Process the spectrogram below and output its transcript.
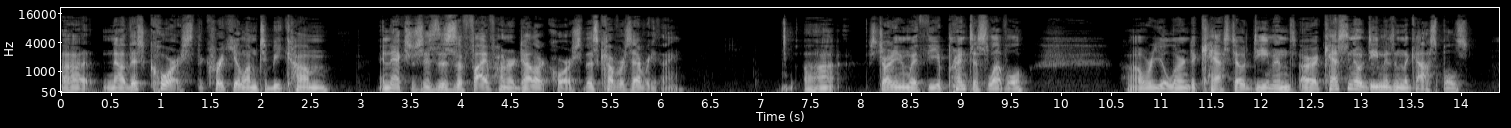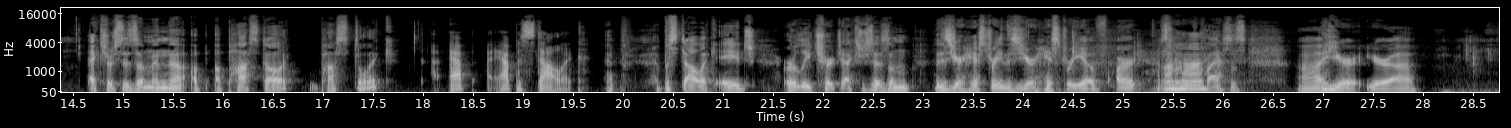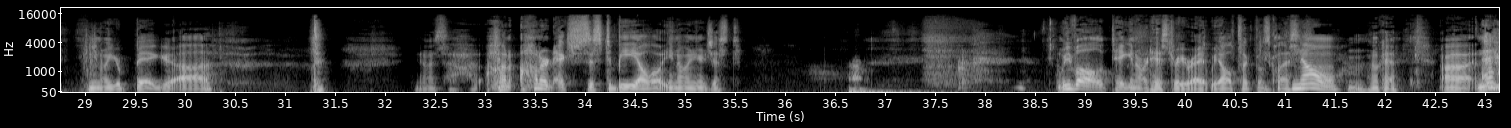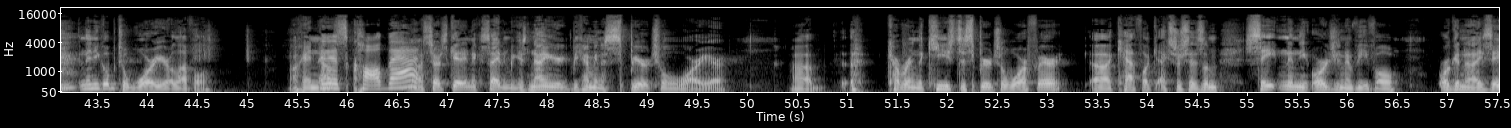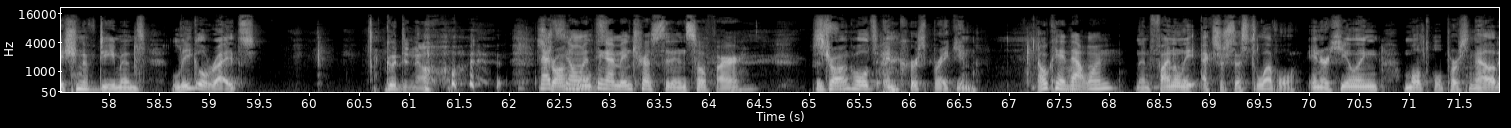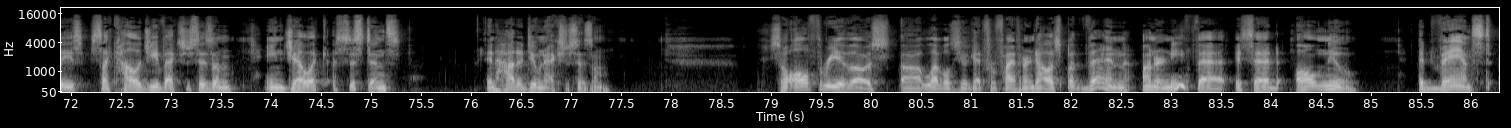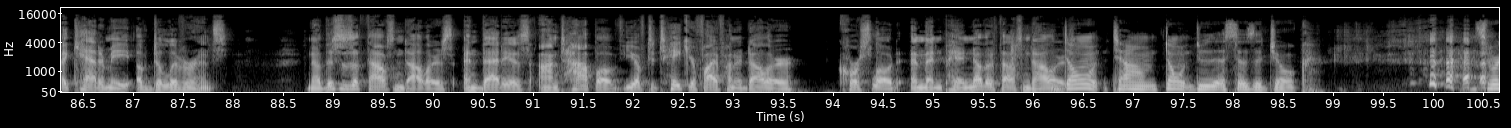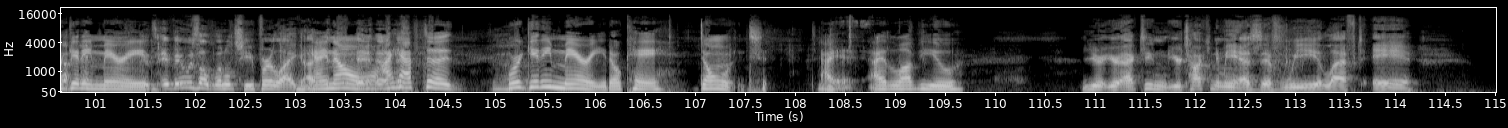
uh, now this course, the curriculum to become an exorcist, this is a $500 course. This covers everything Uh, starting with the apprentice level, uh, where you'll learn to cast out demons, or casting out demons in the Gospels, exorcism in the ap- apostolic, apostolic, Ap- apostolic. ap- apostolic age, early church exorcism. This is your history. This is your history of art sort of classes. Uh, your your uh, you know your big uh, you know it's a hundred exorcists to be all you know, and you're just. We've all taken art history, right? We all took those classes. No. Mm, Okay. Uh, and then, you, and then you go up to warrior level. Okay. Now And it's called that. now that? it starts getting exciting because now you're becoming a spiritual warrior. Uh, covering the keys to spiritual warfare, uh, Catholic exorcism, Satan and the origin of evil, organization of demons, legal rights. Good to know. That's the only thing I'm interested in so far. strongholds and curse breaking. Okay, that one. Then finally, exorcist level, inner healing, multiple personalities, psychology of exorcism, angelic assistance, and how to do an exorcism. So all three of those uh, levels you'll get for $500. But then underneath that, it said all new, advanced academy of deliverance. Now this is $1,000 and that is on top of, you have to take your $500 course load and then pay another $1,000. Don't um don't do this as a joke. so we're getting married. If it was a little cheaper, like I know. I have to we're getting married, okay? Don't I I love you. You're you're acting. You're talking to me as if we left a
